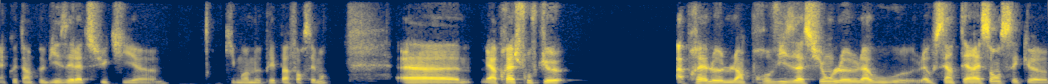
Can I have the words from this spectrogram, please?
un côté un peu biaisé là-dessus qui, euh, qui, moi, me plaît pas forcément. Euh, mais après, je trouve que après l'improvisation, là où, là où c'est intéressant, c'est que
